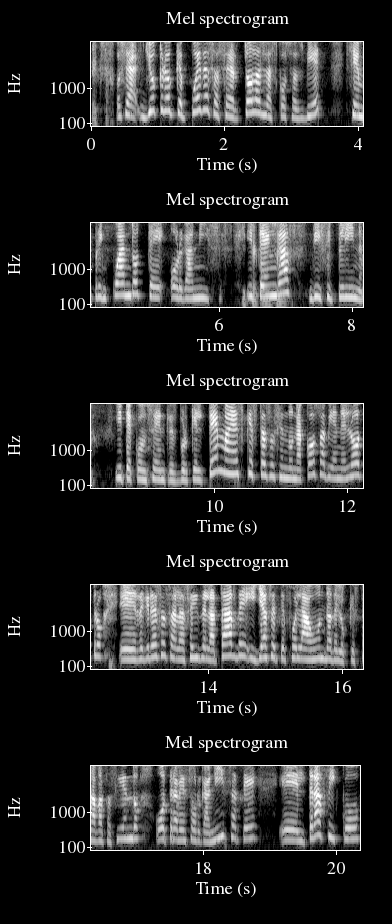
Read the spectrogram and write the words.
Exacto. O sea, yo creo que puedes hacer todas las cosas bien siempre y cuando te organices y, tengas disciplina y te concentres, porque el tema es que estás haciendo una cosa, viene el otro, eh, regresas a las seis de la tarde y ya se te fue la onda de lo que estabas haciendo, otra vez organízate, el tráfico,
